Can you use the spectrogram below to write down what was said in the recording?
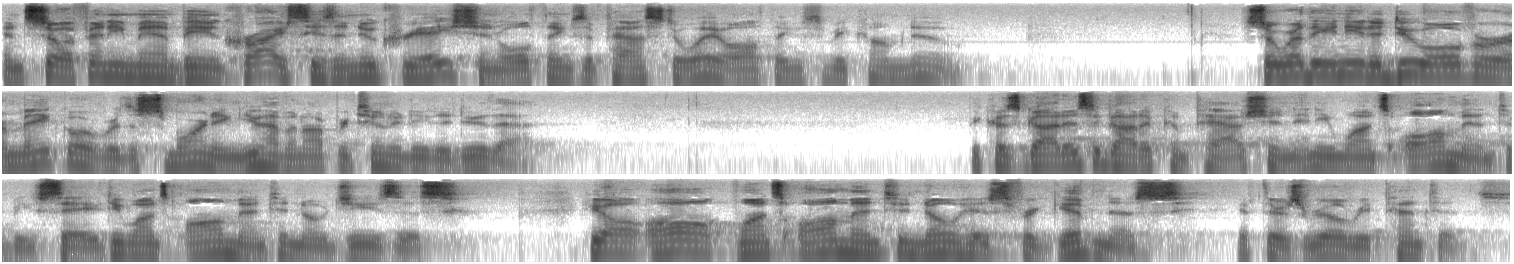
And so, if any man be in Christ, he's a new creation. All things have passed away, all things have become new. So, whether you need a do over or a makeover this morning, you have an opportunity to do that. Because God is a God of compassion and He wants all men to be saved. He wants all men to know Jesus. He all, all, wants all men to know His forgiveness if there's real repentance.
